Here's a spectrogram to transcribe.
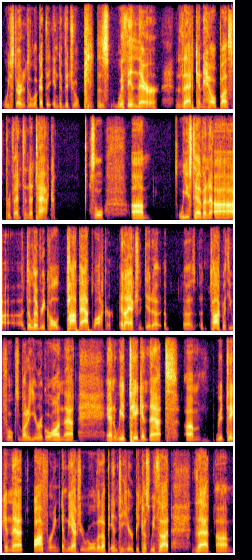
we started to look at the individual pieces within there that can help us prevent an attack. So um, we used to have a uh, delivery called Pop App Locker, and I actually did a, a, a, talk with you folks about a year ago on that, and we had taken that. Um, we had taken that offering and we actually rolled it up into here because we thought that um,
